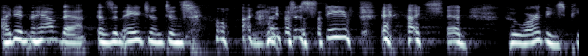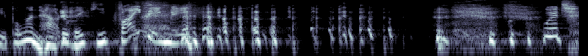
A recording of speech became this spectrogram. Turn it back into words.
I didn't have that as an agent. And so I went to Steve and I said, Who are these people and how do they keep finding me? Which,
